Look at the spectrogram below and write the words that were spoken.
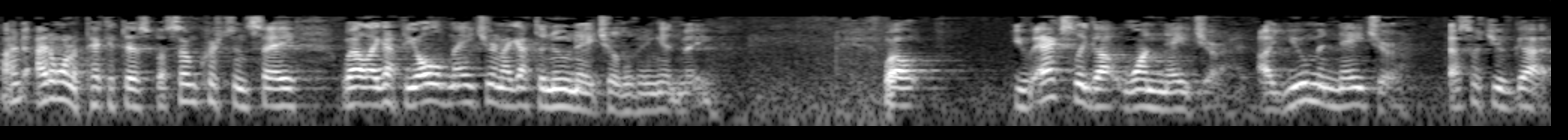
I don't want to pick at this, but some Christians say, well, I got the old nature and I got the new nature living in me. Well, you've actually got one nature, a human nature. That's what you've got.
